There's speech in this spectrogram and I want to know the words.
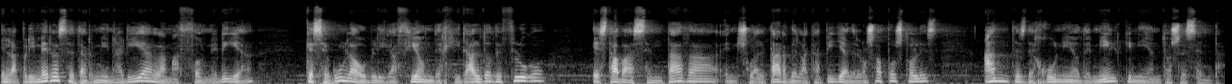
En la primera se terminaría la mazonería, que según la obligación de Giraldo de Flugo, estaba asentada en su altar de la capilla de los apóstoles antes de junio de 1560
